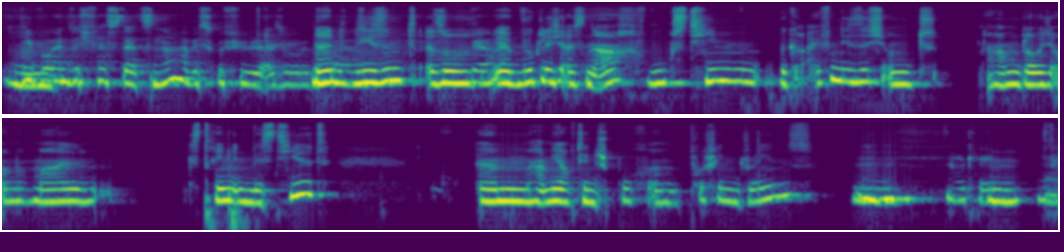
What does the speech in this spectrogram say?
Die ähm, wollen sich festsetzen, ne? Habe ich das Gefühl. Also nein, die sind also ja. Ja, wirklich als Nachwuchsteam begreifen die sich und haben, glaube ich, auch noch mal extrem investiert. Ähm, haben ja auch den Spruch äh, Pushing Dreams. Mhm. Okay. Mhm. Ja.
